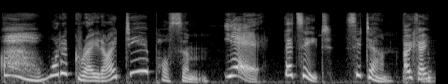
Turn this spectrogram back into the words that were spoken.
Oh, what a great idea, Possum. Yeah. Let's eat. Sit down. Okay.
